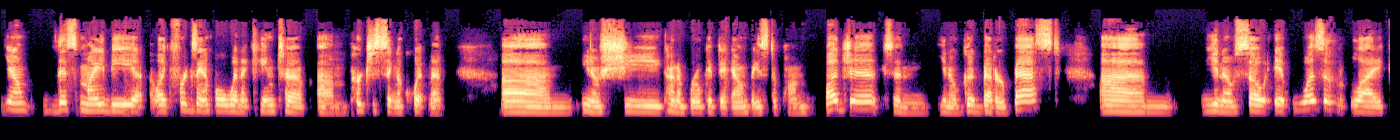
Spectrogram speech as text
you know, this might be like, for example, when it came to um, purchasing equipment, um, you know, she kind of broke it down based upon budget and you know, good, better, best. Um, you know, so it wasn't like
